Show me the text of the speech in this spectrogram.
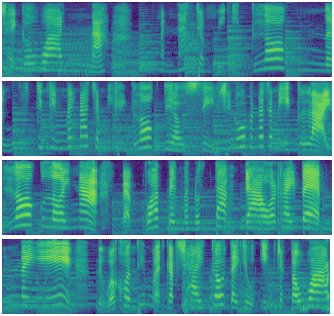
ฉันก็ว่านะ มันน่าจะมีอีกโลกหนึ่งจริงๆ ไม่น่าจะมีอีกโลกเดียวสิฉันก็ว่ามันน่าจะมีอีกหลายโลกเลยน่ะ แบบว่าเป็นมนุษย์ต่างดาวอะไรแบบ หรือว่าคนที่เหมือนกับชายเกิลแต่อยู่อีกจักรวาล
